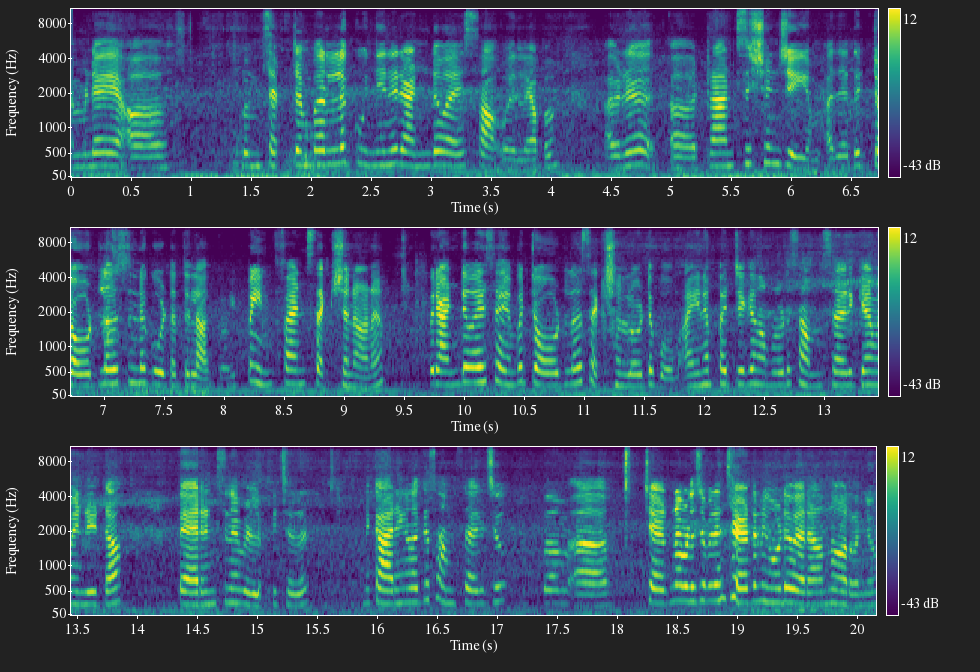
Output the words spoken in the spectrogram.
നമ്മുടെ ഇപ്പം സെപ്റ്റംബറിൽ കുഞ്ഞിന് രണ്ട് വയസ്സാവുമല്ലേ? അപ്പം അവർ ട്രാൻസിഷൻ ചെയ്യും. അതായത് ടോഡ്ലേഴ്സിന്റെ കൂട്ടത്തിലാക്കും. ഇപ്പം ഇൻഫാന്റ് സെക്ഷനാണ് ഇപ്പോൾ രണ്ട് വയസ്സ് കഴിയുമ്പോൾ ടോഡ്ലർ സെക്ഷനിലോട്ട് പോകും. അതിനെപ്പറ്റിയൊക്കെ നമ്മളോട് സംസാരിക്കാൻ വേണ്ടിയിട്ടാണ് പേരൻസിനെ വിളിപ്പിച്ചത്. പിന്നെ കാര്യങ്ങളൊക്കെ സംസാരിച്ചു. ഇപ്പം ചേട്ടനെ വിളിച്ചപ്പോൾ ഞാൻ ചേട്ടൻ ഇങ്ങോട്ട് വരാമെന്ന് പറഞ്ഞു.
